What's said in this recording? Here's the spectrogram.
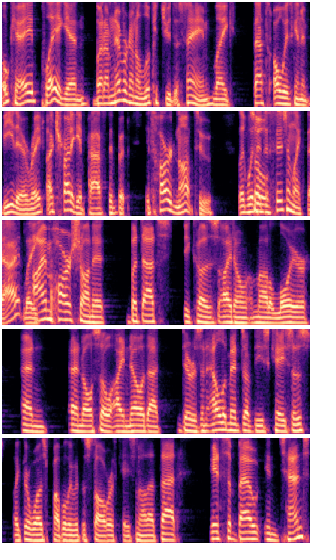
Okay, play again. But I'm never gonna look at you the same. Like that's always gonna be there, right? I try to get past it, but it's hard not to. Like with a decision like that, like I'm harsh on it, but that's because I don't. I'm not a lawyer, and and also I know that there's an element of these cases, like there was probably with the Stallworth case and all that. That it's about intent.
